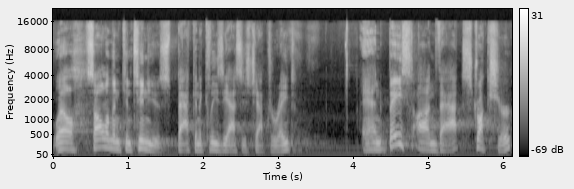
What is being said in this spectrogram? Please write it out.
Well, Solomon continues back in Ecclesiastes chapter 8. And based on that structure,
